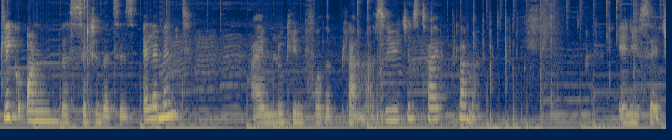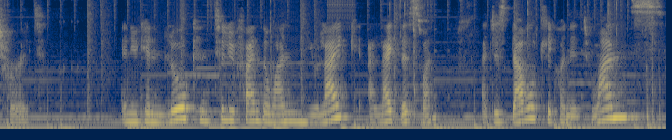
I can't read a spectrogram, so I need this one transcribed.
click on the section that says element, I'm looking for the plumber. So you just type plumber and you search for it. And you can look until you find the one you like. I like this one. I just double click on it once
